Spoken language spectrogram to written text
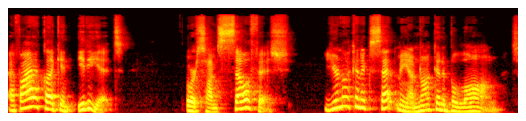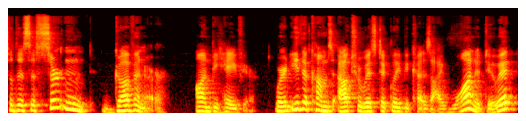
if I act like an idiot or so I'm selfish, you're not going to accept me. I'm not going to belong. So there's a certain governor on behavior where it either comes altruistically because I want to do it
